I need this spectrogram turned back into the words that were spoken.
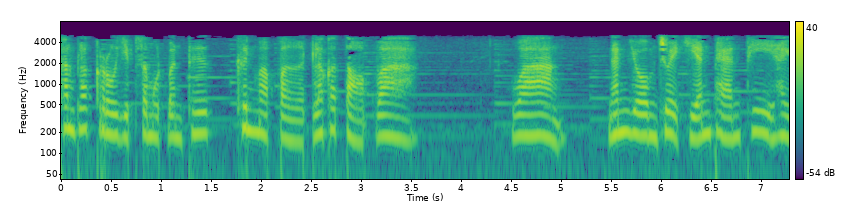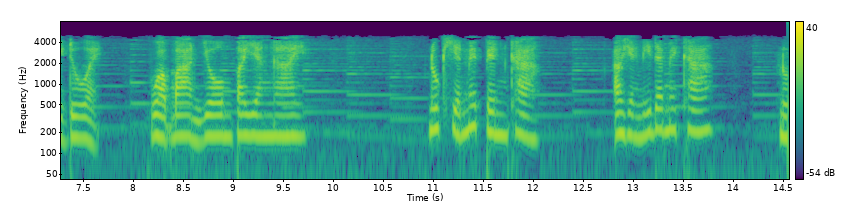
ท่านพระครูหยิบสมุดบันทึกขึ้นมาเปิดแล้วก็ตอบว่า ว่าง งั้นโยมช่วยเขียนแผนที่ให้ด้วย ว่าบ้านโยมไปยังไง หนูเขียนไม่เป็นค่ะ เอาอย่างนี้ได้ไหมคะ หนู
